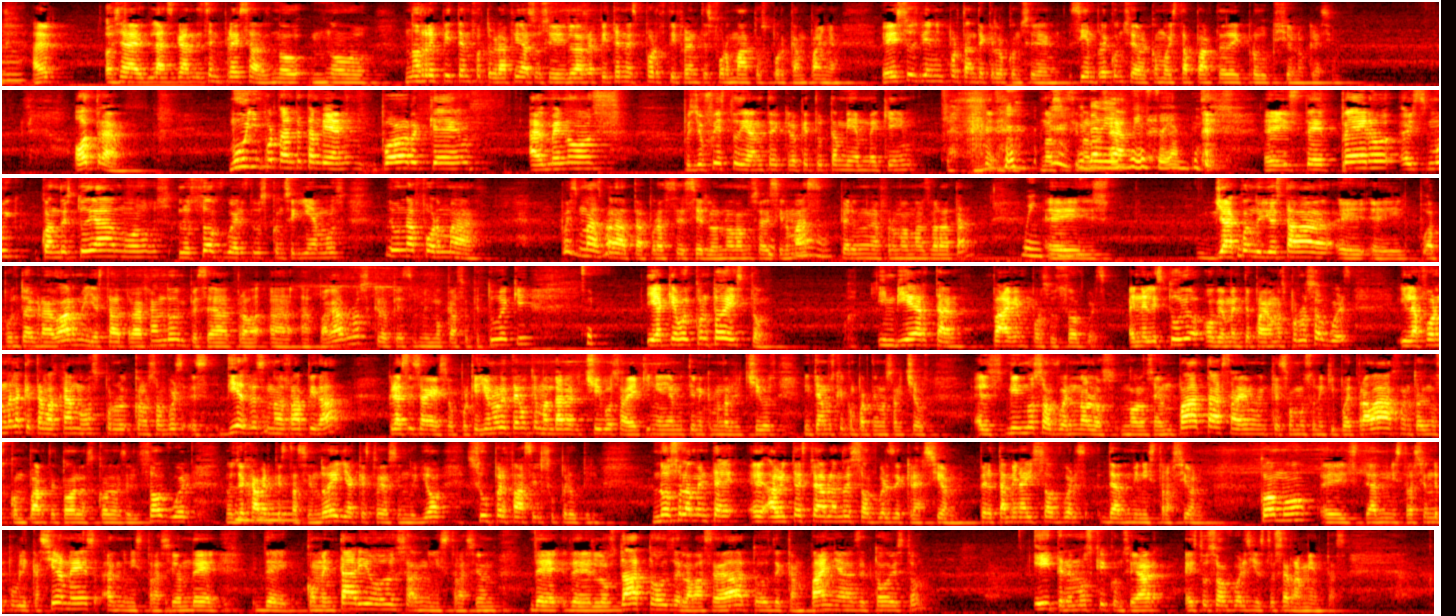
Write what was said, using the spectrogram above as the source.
o sea, las grandes empresas no, no, no repiten fotografías o si las repiten es por diferentes formatos, por campaña. Eso es bien importante que lo consideren. Siempre considerar como esta parte de producción o creación. Otra, muy importante también porque al menos, pues yo fui estudiante, creo que tú también, Meki. no sé si yo también fui estudiante. Este, pero es muy, cuando estudiábamos los softwares los conseguíamos de una forma, pues más barata, por así decirlo, no vamos a decir más, pero de una forma más barata ya cuando yo estaba eh, eh, a punto de graduarme, ya estaba trabajando, empecé a, a, pagarlos, creo que es el mismo caso que tuve aquí. Sí. ¿Y a qué voy con todo esto? Inviertan, paguen por sus softwares. En el estudio, obviamente, pagamos por los softwares y la forma en la que trabajamos con los softwares es 10 veces más rápida gracias a eso, porque yo no le tengo que mandar archivos a X, ni ella me tiene que mandar archivos, ni tenemos que compartir los archivos el mismo software no los, no los empata, saben que somos un equipo de trabajo, entonces nos comparte todas las cosas del software, nos deja ver qué está haciendo ella, qué estoy haciendo yo, súper fácil, súper útil. No solamente, eh, ahorita estoy hablando de softwares de creación, pero también hay softwares de administración, como este, administración de publicaciones, administración de, de comentarios, administración de, de los datos, de la base de datos, de campañas, de todo esto y tenemos que considerar estos softwares y estas herramientas.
